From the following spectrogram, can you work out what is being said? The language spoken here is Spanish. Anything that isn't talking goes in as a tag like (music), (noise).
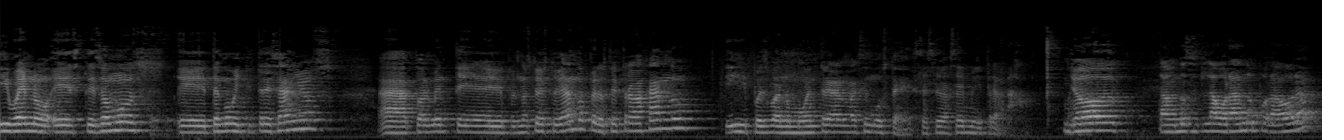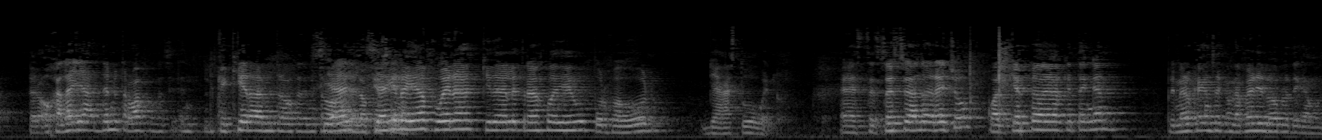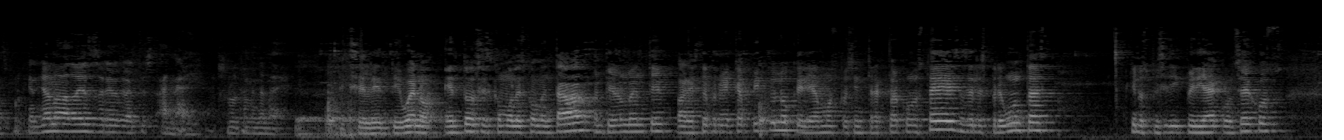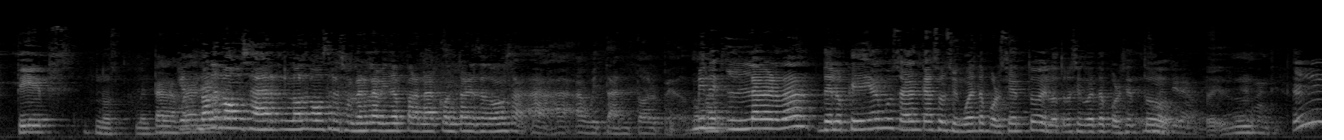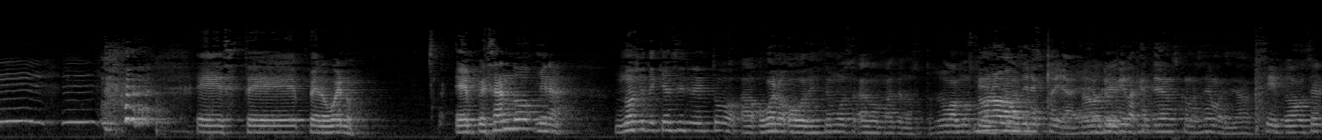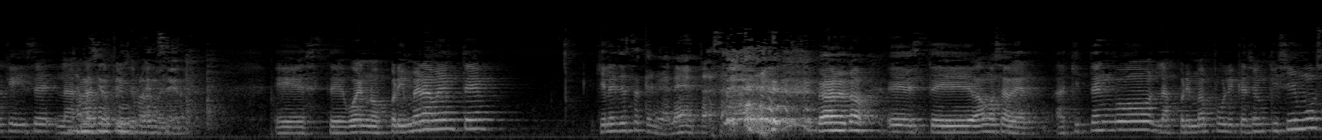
Y bueno, este, somos, eh, tengo 23 años, actualmente pues no estoy estudiando, pero estoy trabajando y pues bueno, me voy a entregar al máximo a ustedes, ese va a ser mi trabajo. yo también no estoy laborando por ahora, pero ojalá ya denme trabajo. pues, El que quiera darme trabajo, denme Si, trabajo. hay- de lo si que alguien sea. allá afuera quiere darle trabajo a Diego, por favor, ya estuvo bueno. Este, estoy estudiando Derecho, cualquier pedo que tengan, primero quédense con la feria y luego platicamos. Porque yo no doy asesorías gratis a nadie, absolutamente a nadie. Excelente, y bueno, entonces como les comentaba anteriormente, para este primer capítulo queríamos pues interactuar con ustedes, hacerles preguntas, que nos pidi- pidieran consejos, tips, nos Que madre. No les vamos a dar, no les vamos a resolver la vida para nada, al contrario, les vamos a, a, a agüitar y todo el pedo. ¿no? Mire, la verdad, de lo que digamos, hagan caso el 50%, el otro 50%... Es mentira, güey, eh, es mentira. (laughs) Este, pero bueno, empezando, mira, no sé si te quieres ir directo, a- o bueno, o decimos algo más de nosotros, o vamos No, no, vamos directo ya. Yo Vamos creo que la gente ya nos conoce demasiado. Sí, pues vamos a ver qué dice la Ya me siento influencer. Este, bueno, primeramente, ¿quién es de estas camionetas? (laughs) no, no, no. Este, vamos a ver. Aquí tengo la primera publicación que hicimos.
